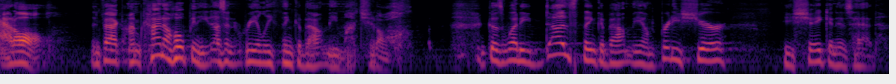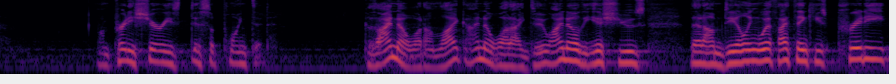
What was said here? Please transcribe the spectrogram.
at all. In fact, I'm kind of hoping he doesn't really think about me much at all. because when he does think about me, I'm pretty sure he's shaking his head. I'm pretty sure he's disappointed. Because I know what I'm like, I know what I do, I know the issues that I'm dealing with. I think he's pretty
